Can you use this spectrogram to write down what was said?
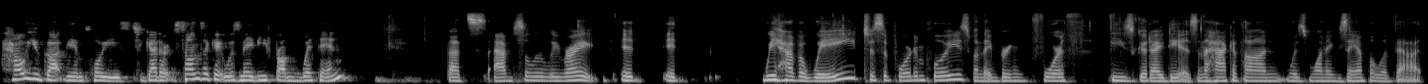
how you got the employees together. It sounds like it was maybe from within. That's absolutely right. It it we have a way to support employees when they bring forth these good ideas. And the hackathon was one example of that.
